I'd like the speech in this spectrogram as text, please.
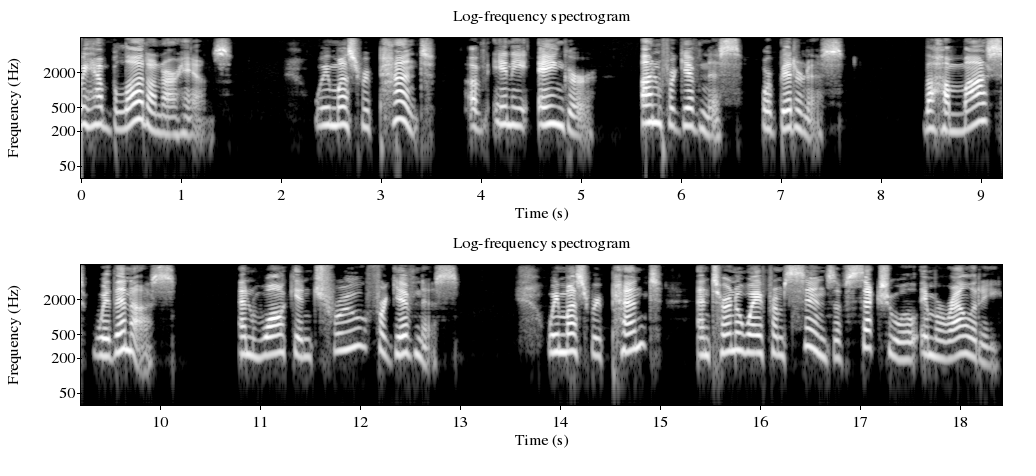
we have blood on our hands. We must repent of any anger, unforgiveness, or bitterness, the Hamas within us, and walk in true forgiveness. We must repent and turn away from sins of sexual immorality.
